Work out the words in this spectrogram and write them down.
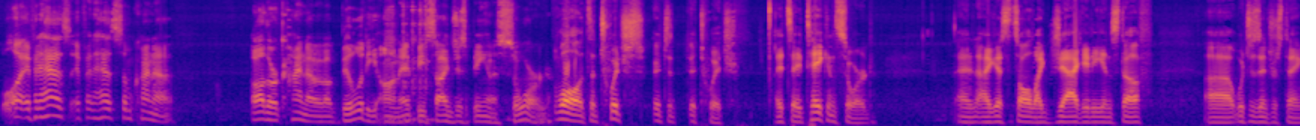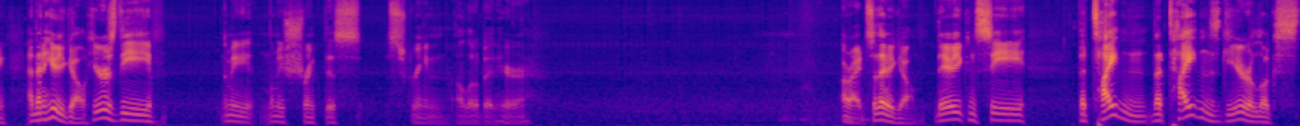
Well, if it has if it has some kind of other kind of ability on it besides just being a sword, Well, it's a twitch. It's a, a twitch. It's a taken sword, and I guess it's all like jaggedy and stuff, uh, which is interesting. And then here you go. Here's the. Let me let me shrink this screen a little bit here. All right, so there you go. There you can see the Titan. The Titan's gear looks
